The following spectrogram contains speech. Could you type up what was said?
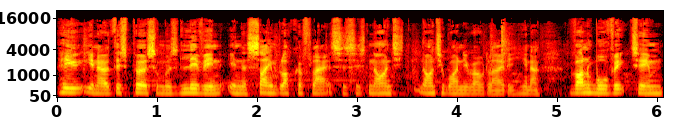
He, you know, this person was living in the same block of flats as this 90, 91-year-old lady, you know, vulnerable victim,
